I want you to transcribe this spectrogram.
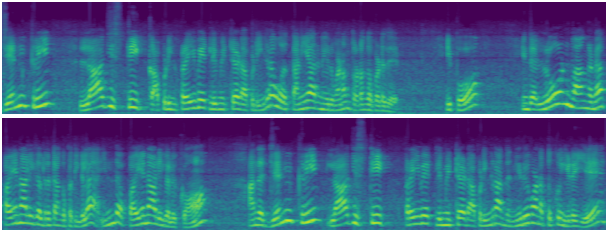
ஜென்க்ரீன் லாஜிஸ்டிக் அப்படிங்க பிரைவேட் லிமிடெட் அப்படிங்கிற ஒரு தனியார் நிறுவனம் தொடங்கப்படுது. இப்போது இந்த லோன் வாங்கின பயனாளிகள் இருக்காங்க பார்த்தீங்களா இந்த பயனாளிகளுக்கும் அந்த ஜென்க்ரீன் லாஜிஸ்டிக் பிரைவேட் லிமிடெட் அப்படிங்கிற அந்த நிறுவனத்துக்கும் இடையே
